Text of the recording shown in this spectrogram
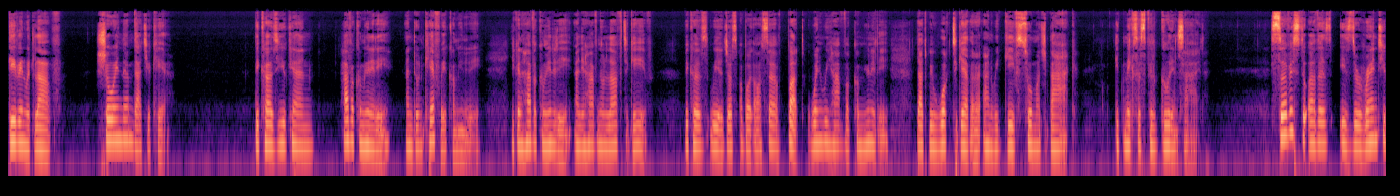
giving with love, showing them that you care. Because you can have a community and don't care for your community. You can have a community and you have no love to give because we are just about ourselves. But when we have a community that we work together and we give so much back, it makes us feel good inside. Service to others is the rent you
